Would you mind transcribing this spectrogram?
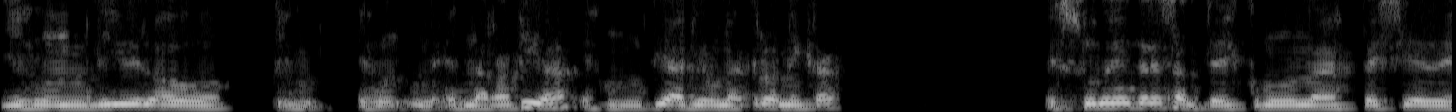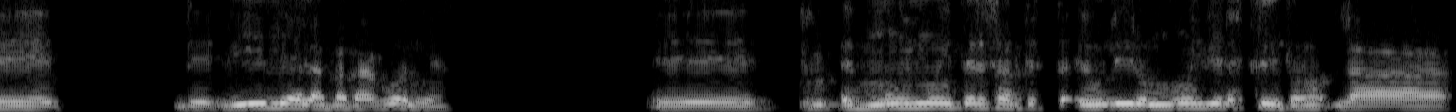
y es un libro, es, un, es narrativa, es un diario, una crónica, es súper interesante, es como una especie de, de Biblia de la Patagonia. Eh, es muy, muy interesante, es un libro muy bien escrito, la,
